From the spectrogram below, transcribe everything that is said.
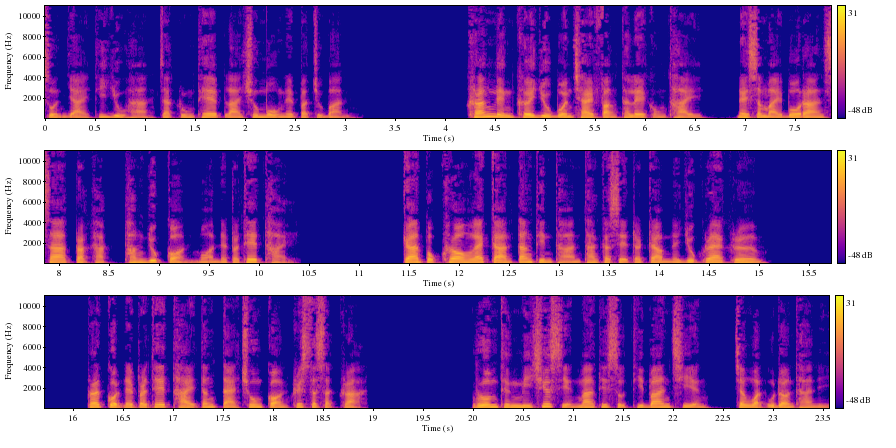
ส่วนใหญ่ที่อยู่ห่างจากกรุงเทพหลายชั่วโมงในปัจจุบัน ครั้งหนึ่งเคยอยู่บนชายฝั่งทะเลของไทย ในสมัยโบราณซากปรักหักพังยุคก่อนมอญในประเทศไทย การปกครองและการตั้งถิ่นฐานทางเกษตรกรรมในยุคแรกเริ่ม รากฏในประเทศไทยตั้งแต่ช่วงก่อนคริสตศักราช รวมถึงมีชื่อเสียงมากที่สุดที่บ้านเชียง จังหวัดอุดรธานี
